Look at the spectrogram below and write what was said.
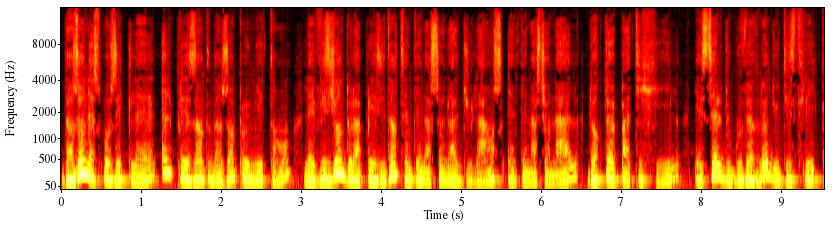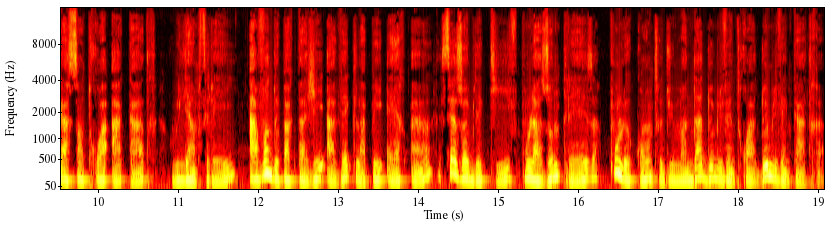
Dans un exposé clair, elle présente dans un premier temps les visions de la présidente internationale du Lance international, Dr Patty Hill, et celles du gouverneur du district K103A4, William Frey, avant de partager avec la PR1 ses objectifs pour la zone 13 pour le compte du mandat 2023-2024.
